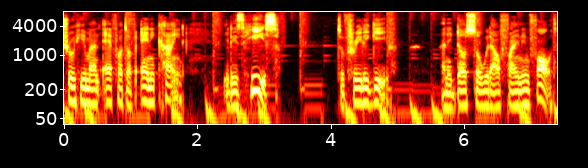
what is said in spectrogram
through human effort of any kind. It is His to freely give, and He does so without finding fault.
